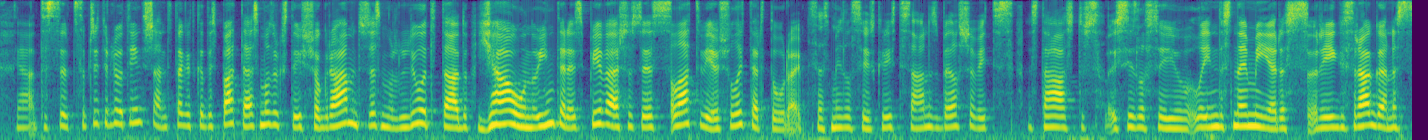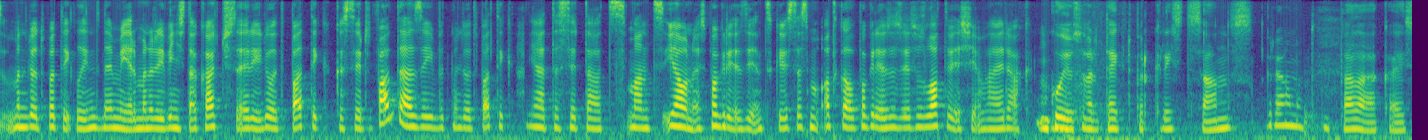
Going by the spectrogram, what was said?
jā, tas citu, ir ļoti interesanti. Tagad, kad es pati esmu uzrakstījis šo grāmatu, es esmu ļoti tādu jaunu interesi pievērsusies latviešu literatūrai. Es esmu izlasījusi Kristis Annas Belševicas stāstus. Es izlasīju Lindas Nemieras, Rīgas raganas. Man ļoti patīk Linda Nemiera. Man arī viņas tā kaču sērija ļoti patika, kas ir fantāzija, bet man ļoti patika. Jā, tas ir tāds mans jaunais pagrieziens, ka es esmu atkal pagriezusies uz latviešiem vairāk. Un ko jūs varat teikt par Kristus Annas grāmatu? Pelēkais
